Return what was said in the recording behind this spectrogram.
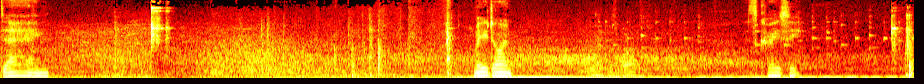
Dang. What are you doing? Looking at these bottles. It's crazy. Yo,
